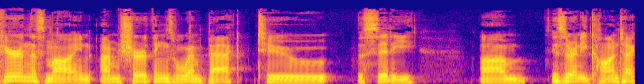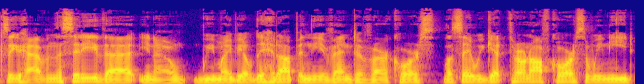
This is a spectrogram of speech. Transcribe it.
here in this mine, I'm sure things went back to the city. Um, is there any contacts that you have in the city that, you know, we might be able to hit up in the event of our course? Let's say we get thrown off course and we need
